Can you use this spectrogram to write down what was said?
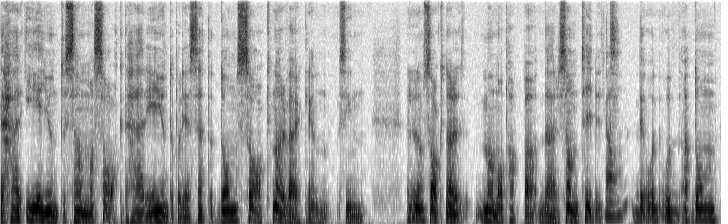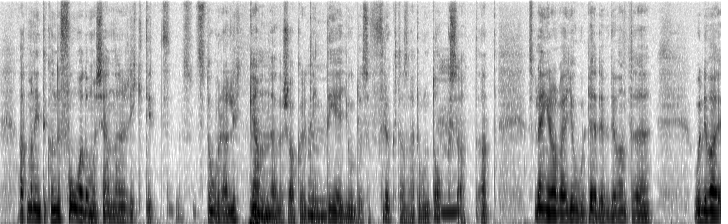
det här är ju inte samma sak. Det här är ju inte på det sättet. De saknar verkligen sin eller de saknar mamma och pappa där samtidigt. Ja. Det, och, och, att, de, att man inte kunde få dem att känna den riktigt stora lyckan mm. över saker och ting. Mm. Det gjorde så fruktansvärt ont också. Mm. Att, att det spelar ingen roll vad jag gjorde. Det, det, var inte... Och det var,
